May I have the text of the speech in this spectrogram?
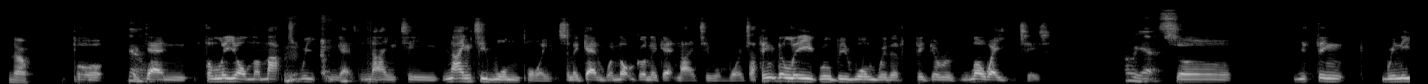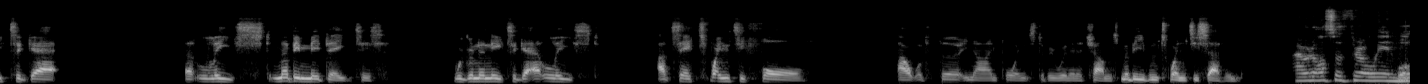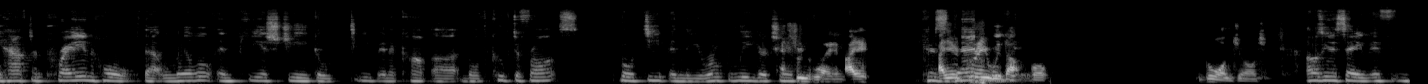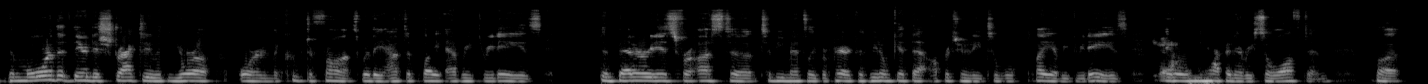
No. But No. again, for Lyon, the max we can get is 90, 91 points. And again, we're not going to get 91 points. I think the league will be won with a figure of low 80s. oh yes So you think we need to get at least maybe mid 80s. We're going to need to get at least, I'd say, 24 out of 39 points to be winning a chance, maybe even 27. I would also throw in Well- we have to pray and hope that Lille and PSG go deep in a comp, uh, both Coupe de France, both deep in the Europa League or Champions League. I, I agree with that, but go on, George. I was going to say if the more that they're distracted with Europe or in the Coupe de France, where they have to play every three days, the better it is for us to to be mentally prepared because we don't get that opportunity to play every three days. Yeah. It only happen every so often. But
